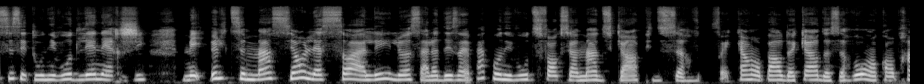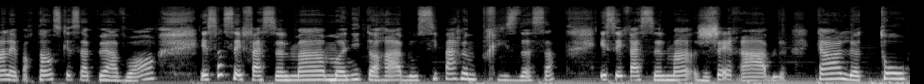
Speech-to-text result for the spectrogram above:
c'est au niveau de l'énergie. Mais ultimement, si on laisse ça aller, là, ça a des impacts au niveau du fonctionnement du cœur puis du cerveau. Quand on parle de cœur, de cerveau, on comprend l'importance que ça peut avoir. Et ça, c'est facilement monitorable aussi par une prise de sang. Et c'est facilement gérable. Quand le taux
